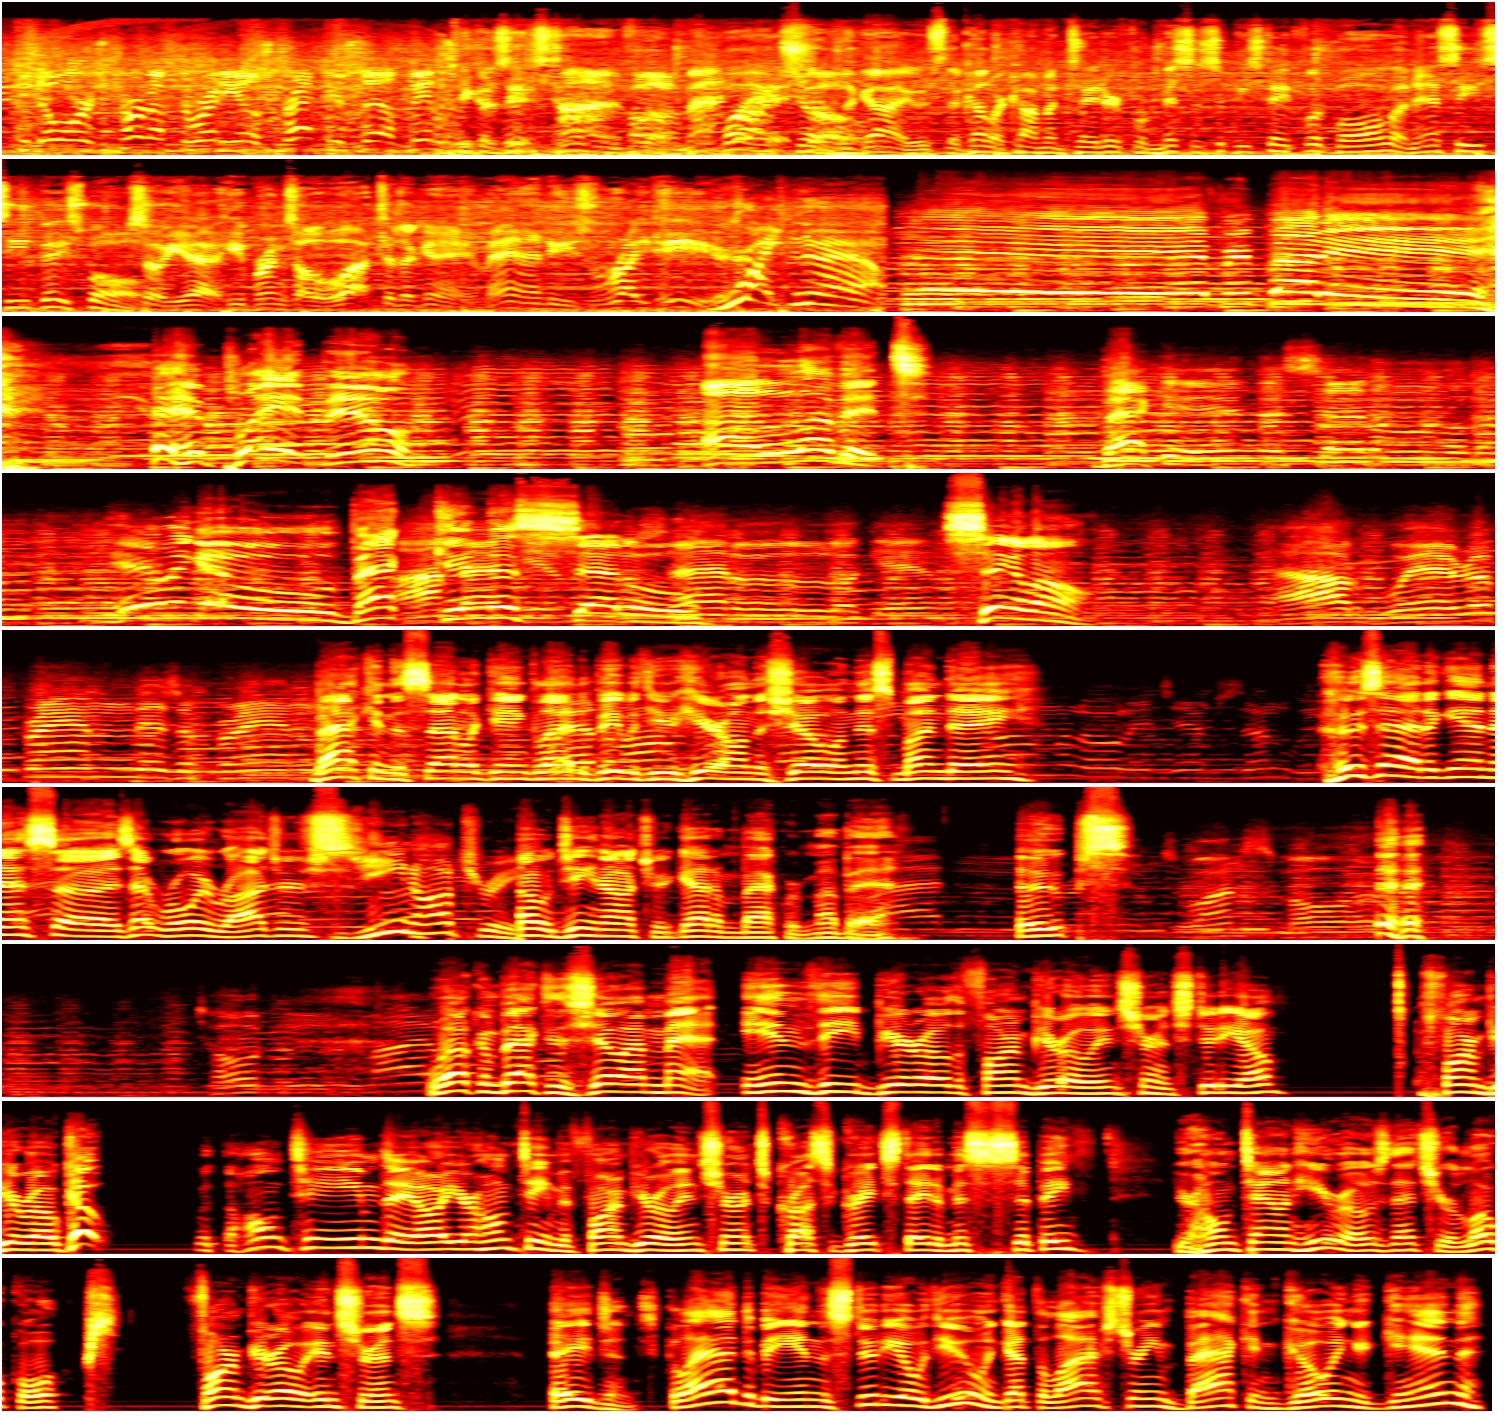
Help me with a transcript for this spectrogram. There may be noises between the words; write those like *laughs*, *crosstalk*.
lock the doors, turn up the radio, strap yourself in. Because it's time for the Matt Wyatt Show. The guy who's the color commentator for Mississippi State football and SEC baseball. So, yeah, he brings a lot to the game, and he's right here. right now. Hey, everybody! Play it, Bill. I love it. Back in the saddle. Here we go. Back in back the saddle. saddle. Sing along. Out where a friend is a friend. Back in the saddle again. Glad to be with you here on the show on this Monday. Who's that again? That's uh, is that Roy Rogers? Gene Autry. Oh, Gene Autry. Got him backward. My bad. Oops. Once more. Toting my Welcome back to the show. I'm Matt in the Bureau, the Farm Bureau Insurance Studio. Farm Bureau, go! With the home team, they are your home team at Farm Bureau Insurance across the great state of Mississippi. Your hometown heroes, that's your local Farm Bureau Insurance agents. Glad to be in the studio with you and got the live stream back and going again.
